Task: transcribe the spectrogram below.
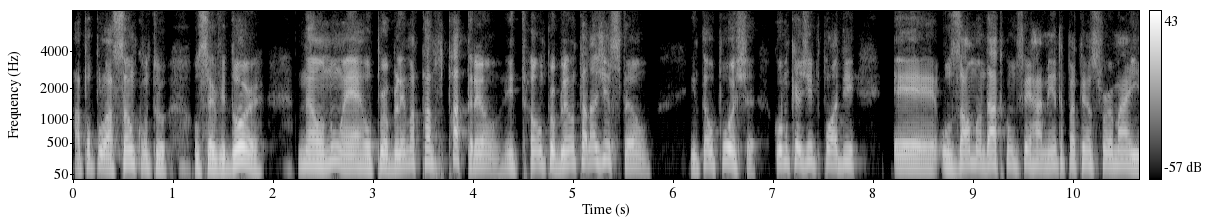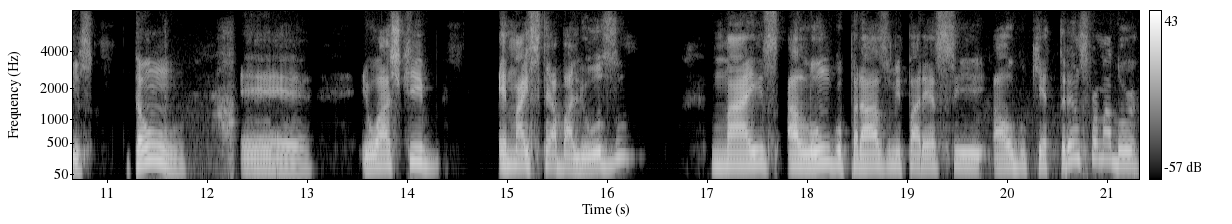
a população contra o servidor? Não, não é. O problema está no patrão. Então, o problema está na gestão. Então, poxa, como que a gente pode é, usar o mandato como ferramenta para transformar isso? Então, é, eu acho que é mais trabalhoso, mas a longo prazo me parece algo que é transformador,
